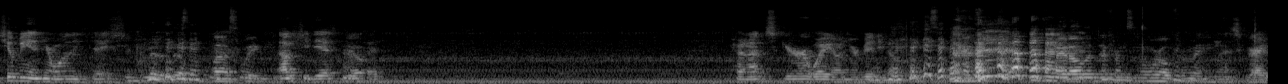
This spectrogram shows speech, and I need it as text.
She'll be in here one of these days. She committed last week. Oh, she did? Yep. Okay. Try not to scare her away on your video. It's made all the difference in the world for me. That's great.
